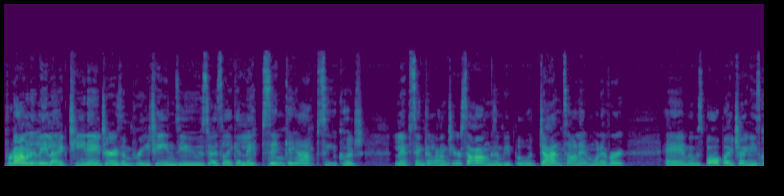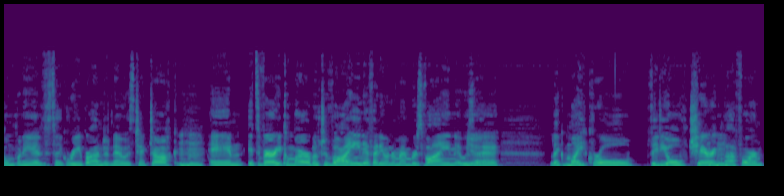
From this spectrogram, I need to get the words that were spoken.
predominantly like teenagers and preteens used as like a lip syncing app. So you could lip sync along to your songs and people would dance on it and whatever. Um, it was bought by a Chinese company and it's like rebranded now as TikTok. Um, it's very comparable to Vine if anyone remembers Vine. It was Yeah. a like micro video sharing platform.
